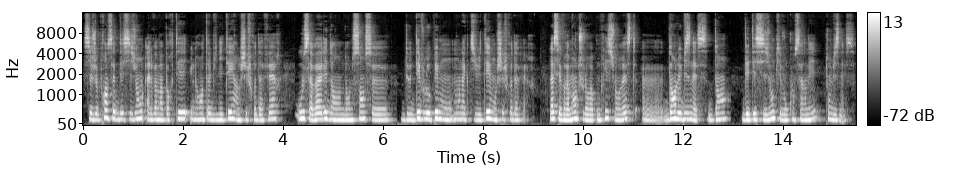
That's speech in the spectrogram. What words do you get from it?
si je prends cette décision, elle va m'apporter une rentabilité, un chiffre d'affaires, ou ça va aller dans, le sens euh, de développer mon, mon activité, mon chiffre d'affaires? Là, c'est vraiment, tu l'auras compris, si on reste dans le business, dans des décisions qui vont concerner ton business.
